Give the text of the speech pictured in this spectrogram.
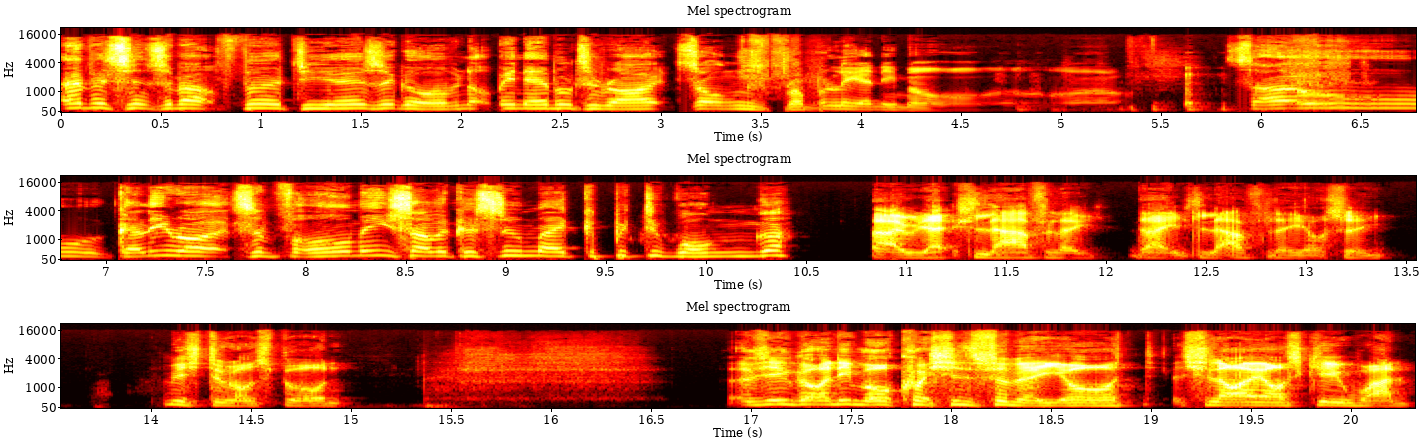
ever since about thirty years ago, I've not been able to write songs properly anymore. so Kelly writes them for me, so we can soon make a pretty wonga. Oh, that's lovely. That is lovely, Ozzy. Mr. Osbourne. Have you got any more questions for me, or shall I ask you one?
